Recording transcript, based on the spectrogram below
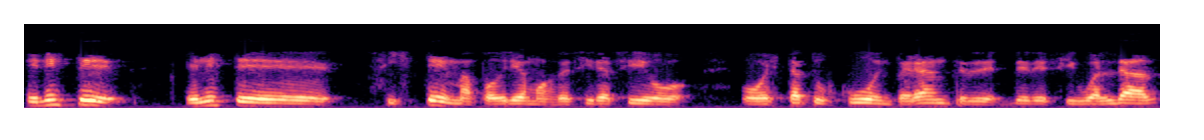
este, en este sistema, podríamos decir así, o, o status quo imperante de desigualdad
